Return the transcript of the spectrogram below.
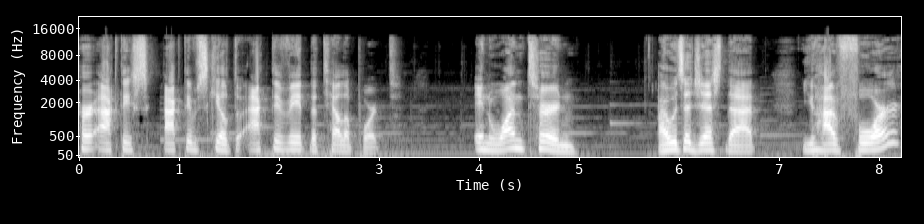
her active active skill to activate the teleport in one turn, I would suggest that you have four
